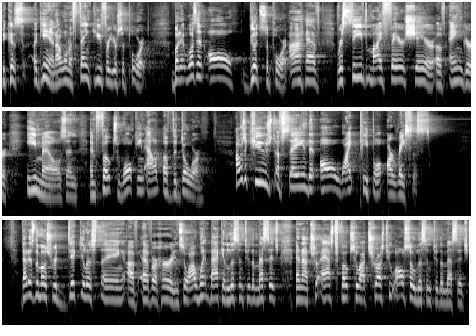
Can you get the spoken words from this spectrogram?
because again, I want to thank you for your support but it wasn't all good support. I have received my fair share of anger emails and, and folks walking out of the door. I was accused of saying that all white people are racist. That is the most ridiculous thing I've ever heard. And so I went back and listened to the message, and I tr- asked folks who I trust who also listened to the message.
